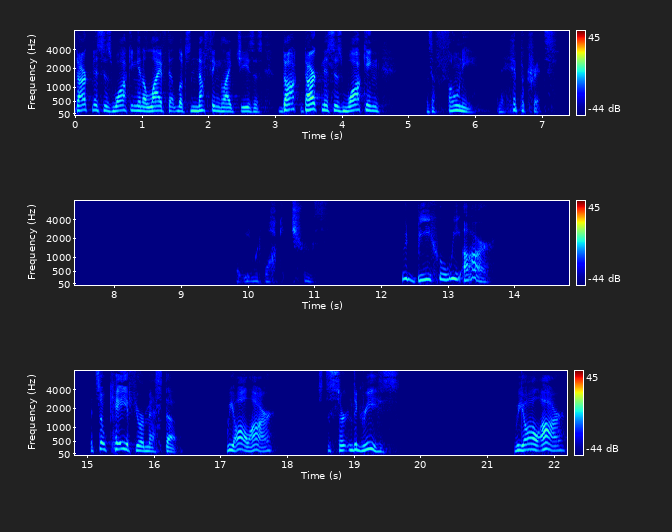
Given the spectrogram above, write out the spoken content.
Darkness is walking in a life that looks nothing like Jesus. Dark, darkness is walking as a phony and a hypocrite. That we would walk in truth. We'd be who we are. It's okay if you're messed up. We all are, just to certain degrees. We all are.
